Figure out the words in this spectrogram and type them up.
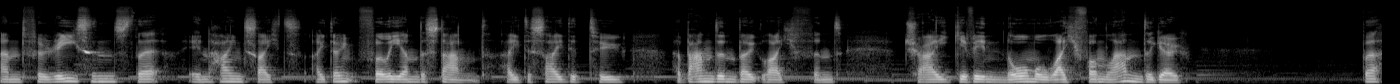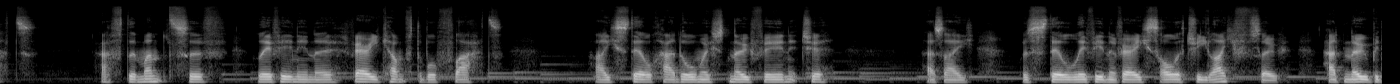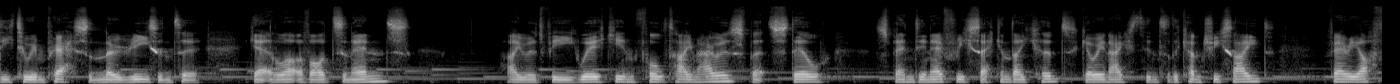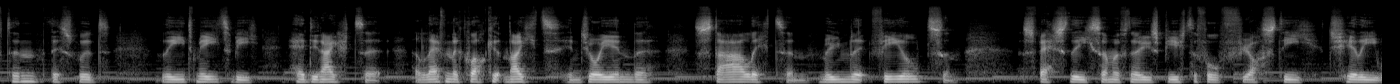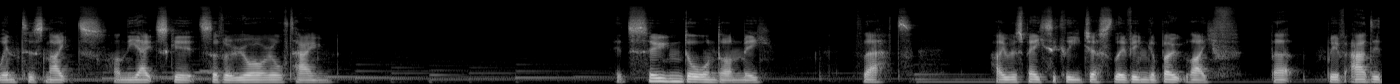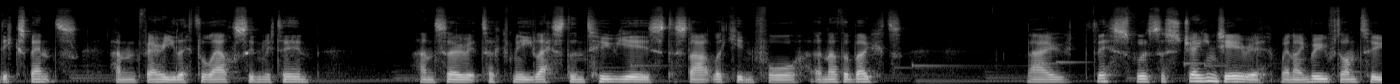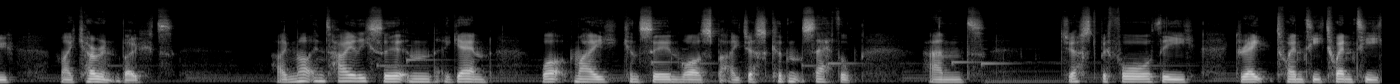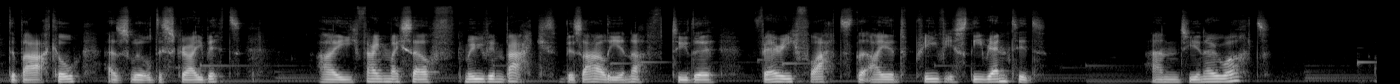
And for reasons that, in hindsight, I don't fully understand, I decided to abandon boat life and try giving normal life on land a go. But after months of living in a very comfortable flat, I still had almost no furniture, as I was still living a very solitary life, so had nobody to impress and no reason to get a lot of odds and ends. I would be working full time hours, but still spending every second I could going out into the countryside. Very often, this would lead me to be heading out at 11 o'clock at night, enjoying the starlit and moonlit fields, and especially some of those beautiful, frosty, chilly winter's nights on the outskirts of a rural town. It soon dawned on me that I was basically just living a boat life, but with added expense and very little else in return. And so it took me less than two years to start looking for another boat. Now, this was a strange era when I moved on to my current boat. I'm not entirely certain, again, what my concern was, but I just couldn't settle. And just before the great 2020 debacle, as we'll describe it, I found myself moving back, bizarrely enough, to the very flat that I had previously rented. And you know what?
